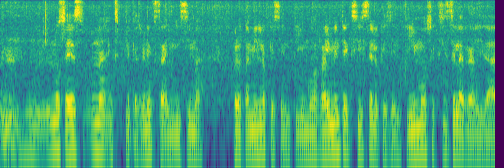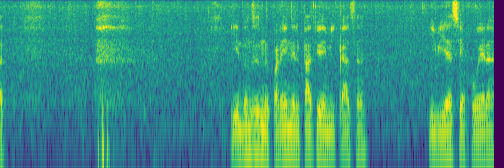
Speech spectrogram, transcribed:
No sé, es una explicación extrañísima, pero también lo que sentimos. Realmente existe lo que sentimos, existe la realidad. Y entonces me paré en el patio de mi casa y vi hacia afuera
